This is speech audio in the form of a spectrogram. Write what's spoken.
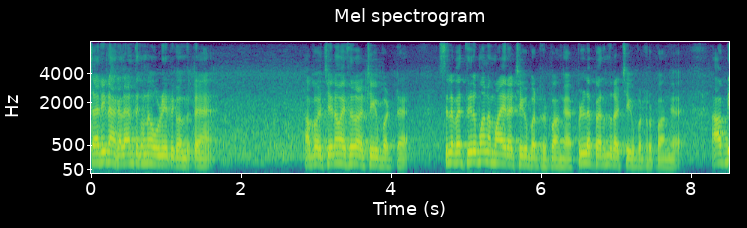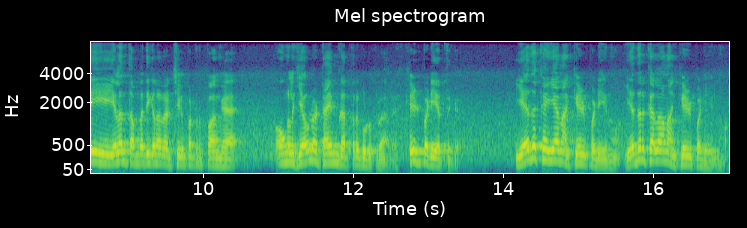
சரி நான் கல்யாணத்துக்கு முன்னே ஊழியத்துக்கு வந்துட்டேன். அப்போ சின்ன வயசில் ரட்சிக்கப்பட்டேன். சில பேர் திருமணம் ஆகி ரட்சிக்கப்பட்டிருப்பாங்க பிள்ளை பிறந்து ரட்சிக்கப்பட்டிருப்பாங்க. அப்படி இளம் தம்பதிகளாக ரட்சிக்கப்பட்டிருப்பாங்க. உங்களுக்கு எவ்வளோ டைம் கத்தர் கொடுக்குறாரு? கீழ்ப்படியறதுக்கு. எதற்கையாக நான் கீழ்ப்படியணும்? எதற்கெல்லாம் நான் கீழ்ப்படியணும்?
